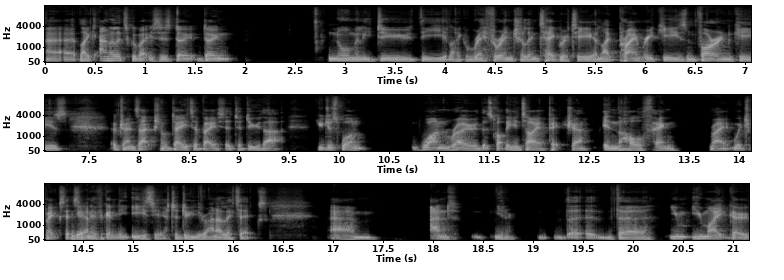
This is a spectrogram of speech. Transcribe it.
uh, like analytical bases don't don't normally do the like referential integrity and like primary keys and foreign keys of transactional databases to do that. You just want one row that's got the entire picture in the whole thing, right? Which makes it significantly yeah. easier to do your analytics. Um, and you know the the you you might go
